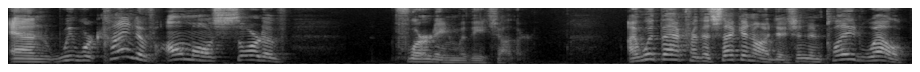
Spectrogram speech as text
and we were kind of almost sort of flirting with each other. I went back for the second audition and played well,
